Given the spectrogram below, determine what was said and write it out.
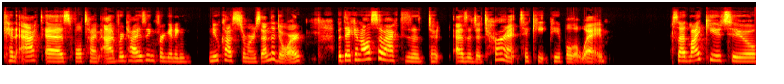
can act as full time advertising for getting new customers in the door, but they can also act as a, as a deterrent to keep people away. So I'd like you to,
